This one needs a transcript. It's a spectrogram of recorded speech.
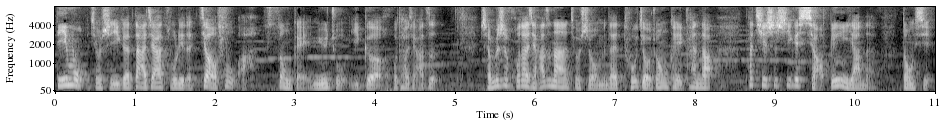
第一幕就是一个大家族里的教父啊，送给女主一个胡桃夹子。什么是胡桃夹子呢？就是我们在图九中可以看到，它其实是一个小兵一样的东西，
